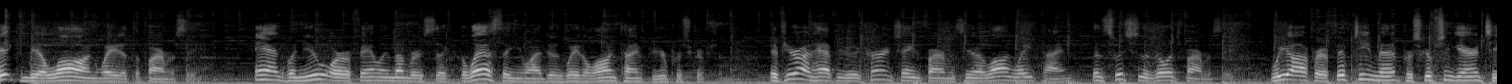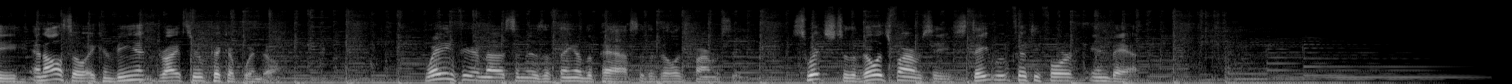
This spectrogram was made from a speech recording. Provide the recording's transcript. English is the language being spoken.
It can be a long wait at the pharmacy. And when you or a family member is sick, the last thing you want to do is wait a long time for your prescription. If you're unhappy with the current chain pharmacy and a long wait time, then switch to the Village Pharmacy. We offer a 15-minute prescription guarantee and also a convenient drive-through pickup window. Waiting for your medicine is a thing of the past at the Village Pharmacy. Switch to the Village Pharmacy, State Route 54 in Bath.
